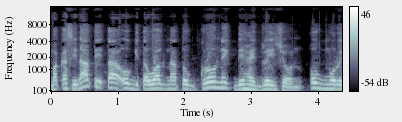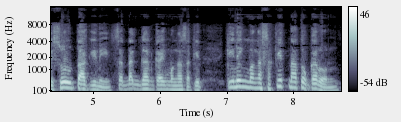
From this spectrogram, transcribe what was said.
makasinati ta og gitawag natog chronic dehydration ug mo resulta kini sa daghan kay mga sakit. Kining mga sakit nato karon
